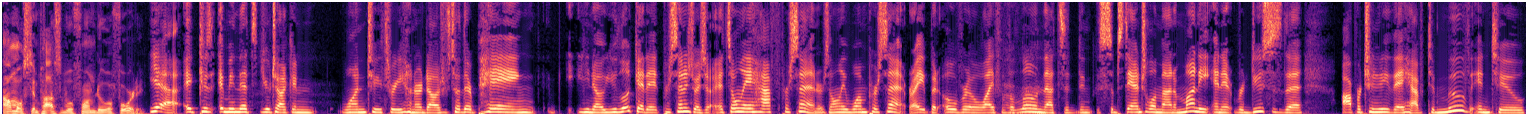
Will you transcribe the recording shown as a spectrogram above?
almost impossible for them to afford it. yeah, because I mean that's you're talking one, two, three hundred dollars. So they're paying. You know, you look at it percentage wise. It's only a half percent, or it's only one percent, right? But over the life of a loan, that's a substantial amount of money, and it reduces the opportunity they have to move into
